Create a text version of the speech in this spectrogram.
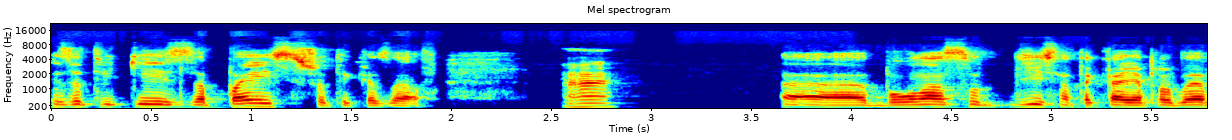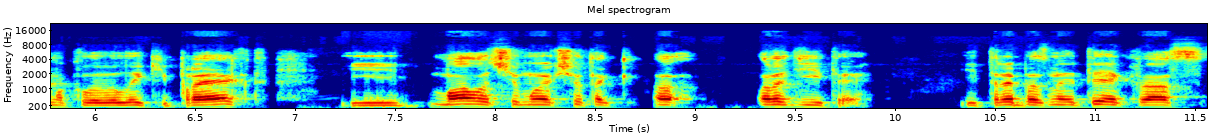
за твій кейс за пейс, що ти казав. Ага. А, бо у нас от, дійсно така є проблема, коли великий проект, і мало чому, якщо так радіти. І треба знайти якраз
